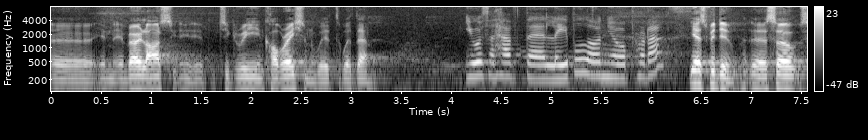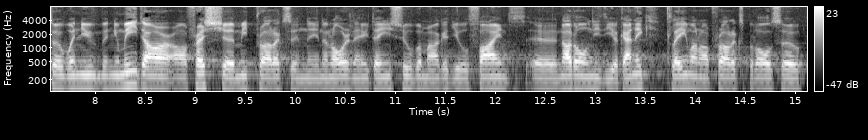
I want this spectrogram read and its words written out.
uh, in a very large degree in cooperation with, with them. You also have the label on your products? Yes, we do. Uh, so, so when you when you meet our, our fresh uh, meat products in, in an ordinary Danish supermarket, you'll find uh, not only the organic claim on our products, but also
